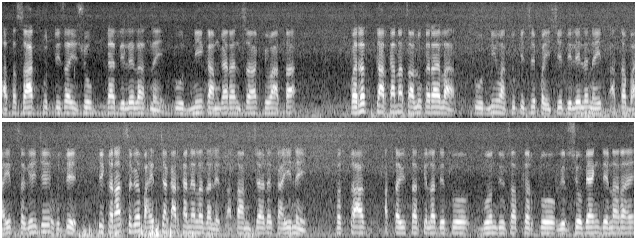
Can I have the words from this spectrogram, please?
आता साठ कोटीचा हिशोब काय दिलेलाच नाही. तोडणी कामगारांचा किंवा आता परत कारखाना चालू करायला तोडणी वाहतुकीचे पैसे दिलेले नाहीत. आता बाहेर सगळे जे होते ते करार सगळे बाहेरच्या कारखान्याला झालेत. आता आमच्याकडे काही नाही. फक्त आज अठ्ठावीस तारखेला देतो दोन दिवसात करतो विरशो बँक देणार आहे.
